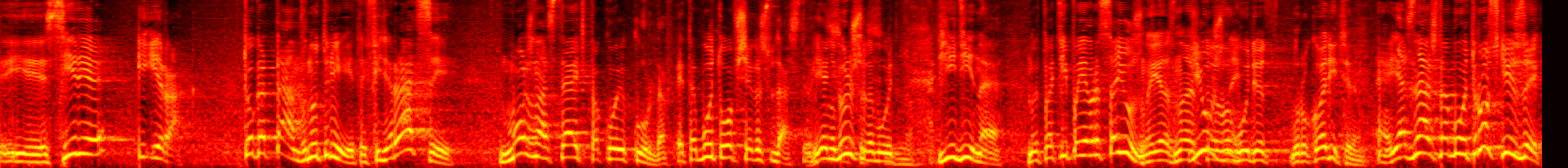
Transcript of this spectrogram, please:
и Сирия и Ирак. Только там, внутри этой федерации, можно оставить в покое курдов. Это будет общее государство. Я не говорю, что это будет единое, но по типу Евросоюза. Но я знаю, Южный. кто его будет руководителем. Э, я знаю, что там будет русский язык,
